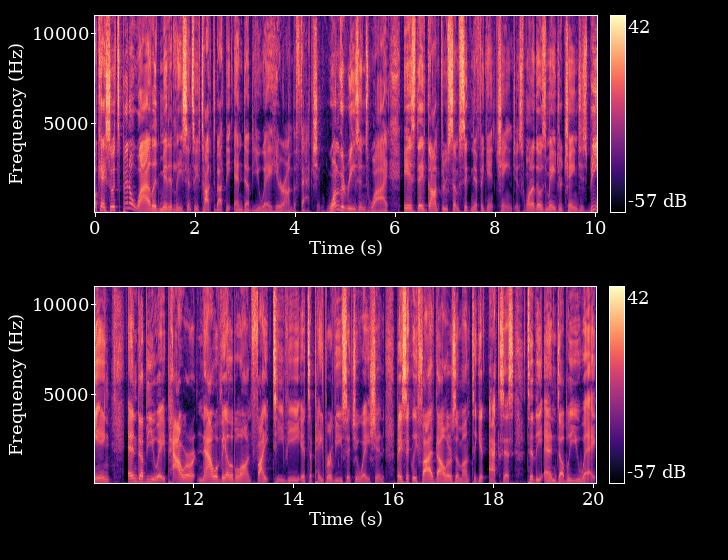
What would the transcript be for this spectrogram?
Okay, so it's been a while, admittedly, since we've talked about the NWA here on The Faction. One of the reasons why is they've gone through some significant changes. One of those major changes being NWA Power, now available on FITE TV. It's a pay per view situation, basically $5 a month to get access to the NWA.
